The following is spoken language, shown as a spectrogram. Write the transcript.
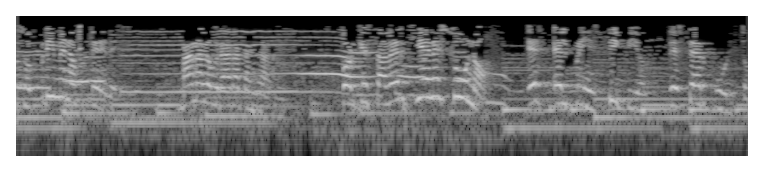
Los oprimen a ustedes van a lograr acallarnos. Porque saber quién es uno es el principio de ser culto.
